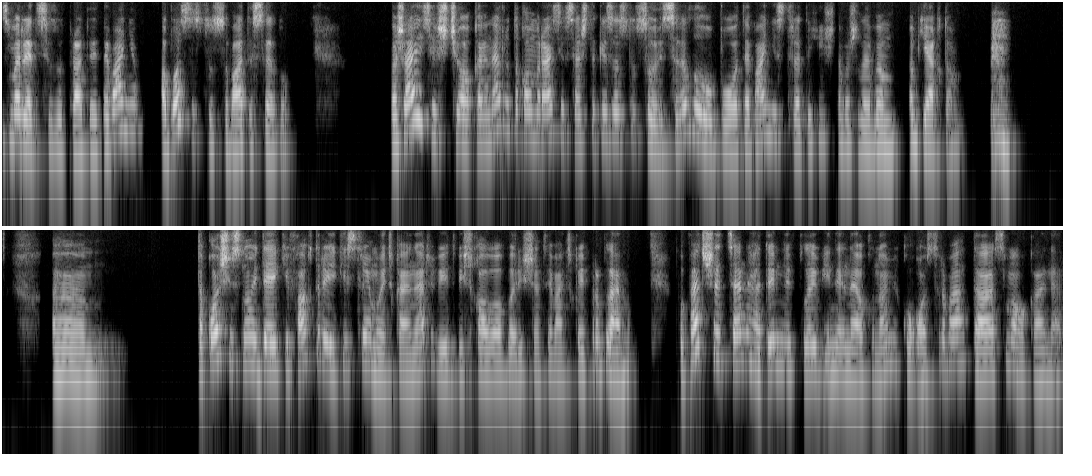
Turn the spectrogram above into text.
змиритися з утратою Тайваню або застосувати силу. Вважається, що КНР у такому разі все ж таки застосує силу, бо Тайвань є стратегічно важливим об'єктом. Також існують деякі фактори, які стримують КНР від військового вирішення тайванської проблеми. По-перше, це негативний вплив війни на економіку острова та самого КНР.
